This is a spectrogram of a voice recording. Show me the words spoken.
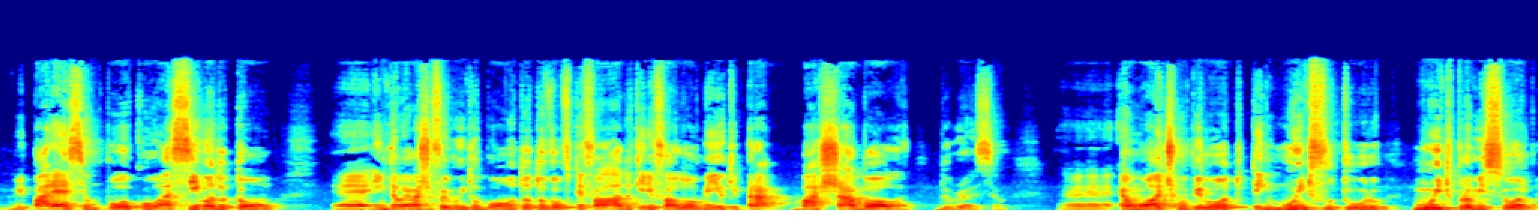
me parece um pouco acima do tom. É, então eu acho que foi muito bom o Toto Wolff ter falado o que ele falou, meio que para baixar a bola do Russell. É, é, um ótimo piloto, tem muito futuro, muito promissor,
